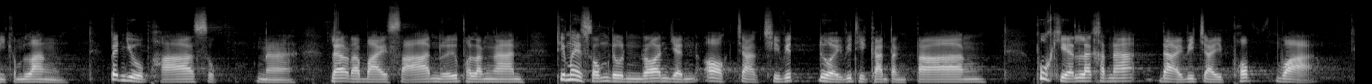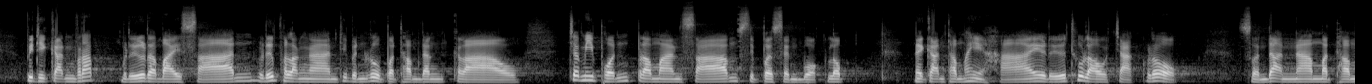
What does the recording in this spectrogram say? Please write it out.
มีกำลัง เป็นอยู่ผาสุขนะและระบายสารหรือพลังงานที่ไม่สมดุลร้อนเย็นออกจากชีวิตด้วยวิธีการต่างๆ ผู้เขียนและคณะได้วิจัยพบว่า วิธีการรับหรือระบายสารหรือพลังงานที่เป็นรูปธรรมดังกล่าว จะมีผลประมาณ 30%บวกลบ ในการทำให้หายหรือทุเลาจากโรค ส่วนด้านนามธรรม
